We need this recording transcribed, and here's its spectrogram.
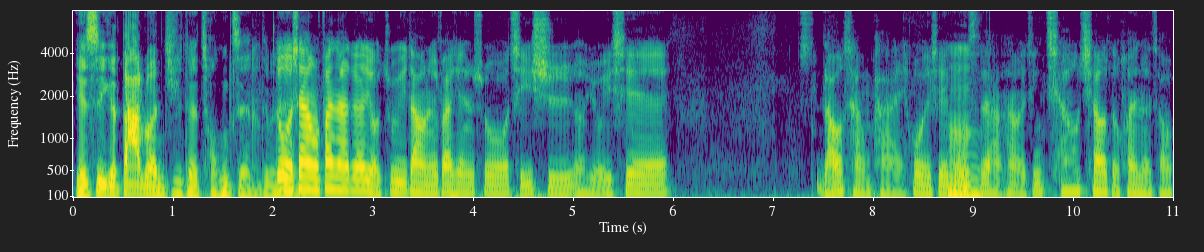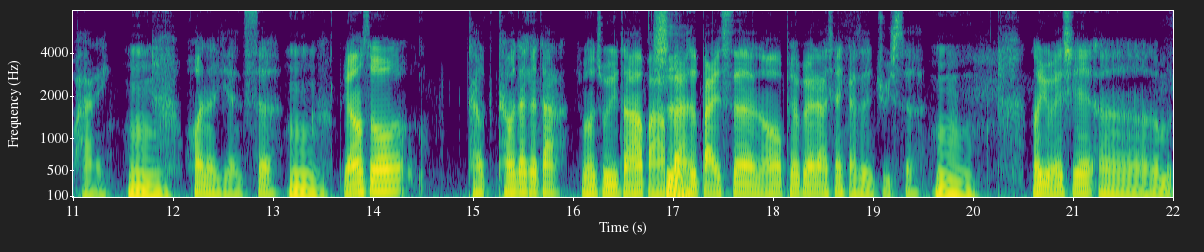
也是一个大乱局的重整，对不对？如果像范大哥有注意到，你会发现说，其实呃有一些老厂牌或一些公司好像已经悄悄的换了招牌，嗯。换了颜色，嗯。比方说台台湾大哥大有没有注意到？它把它是。本来是白色，然后漂漂亮，现在改成橘色。嗯。然后有一些呃什么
